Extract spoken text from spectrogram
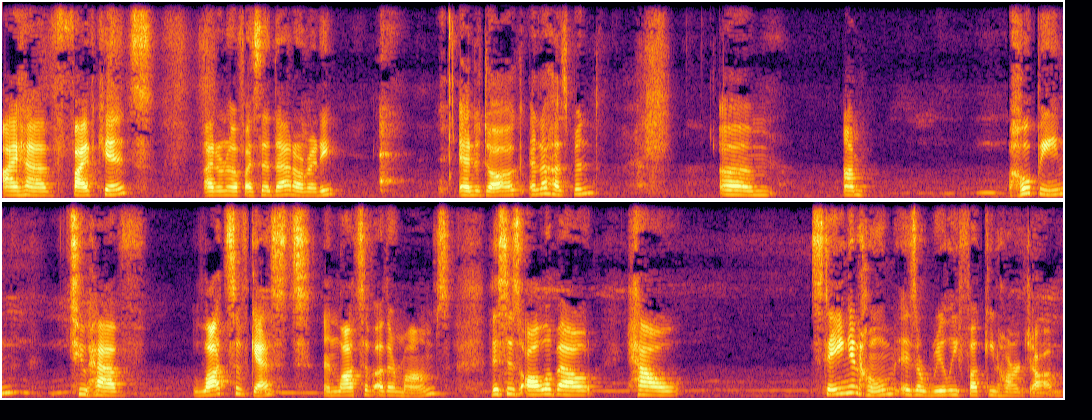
I have five kids. I don't know if I said that already. And a dog and a husband. Um, I'm hoping to have lots of guests and lots of other moms. This is all about how staying at home is a really fucking hard job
